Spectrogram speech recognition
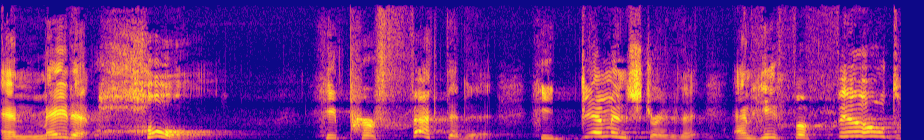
and made it whole. He perfected it, he demonstrated it, and he fulfilled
